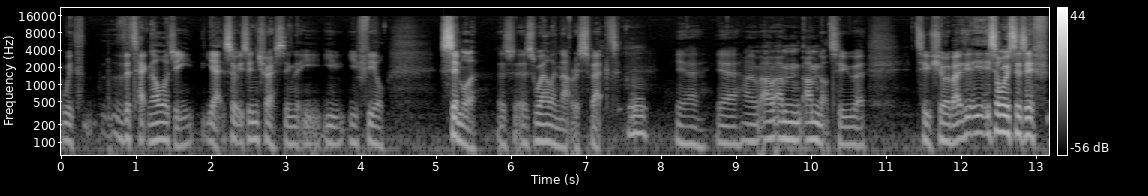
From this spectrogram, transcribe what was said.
with the technology yet. So it's interesting that you, you, you feel similar as as well in that respect. Mm. Yeah, yeah. I'm I'm I'm not too uh, too sure about it. It's almost as if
